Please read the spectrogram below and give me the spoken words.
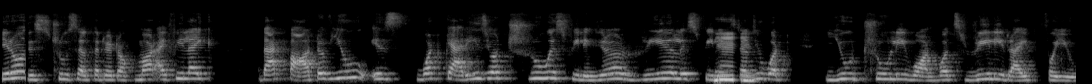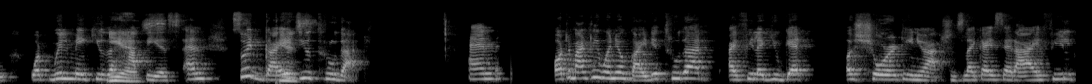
You know, this true self that we're talking about, I feel like that part of you is what carries your truest feelings, you know, your realest feelings, Mm. tells you what you truly want, what's really right for you, what will make you the Yes. happiest. And so it guides you through that. And automatically, when you're guided through that, I feel like you get a surety in your actions. Like I said, I feel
